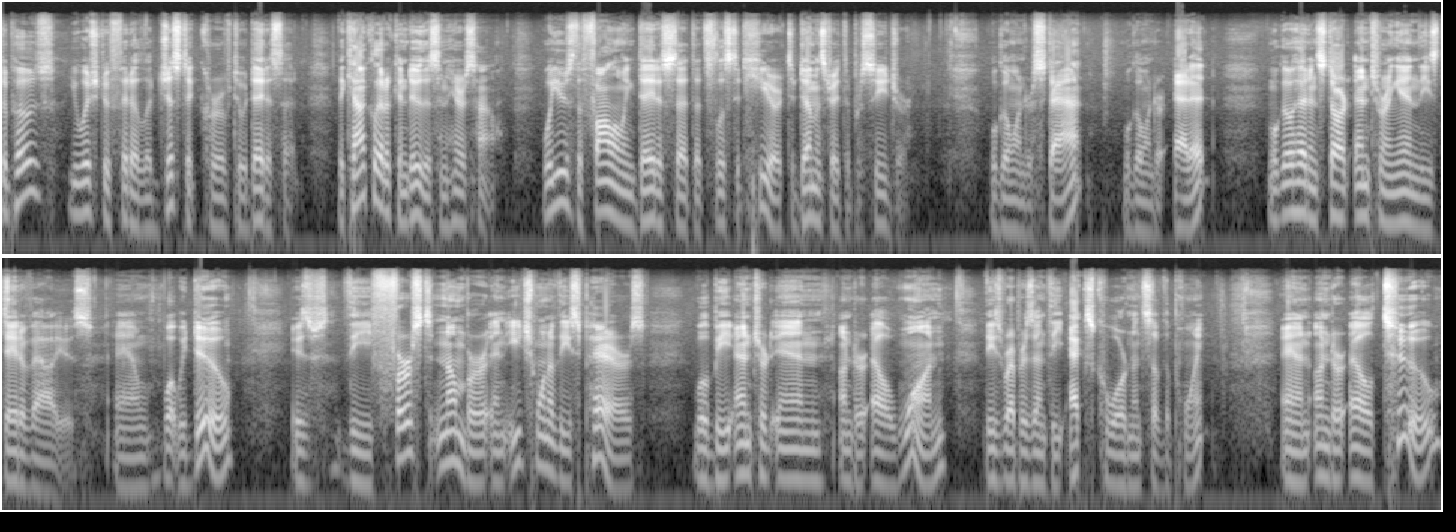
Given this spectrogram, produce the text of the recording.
Suppose you wish to fit a logistic curve to a dataset. The calculator can do this and here's how. We'll use the following dataset that's listed here to demonstrate the procedure. We'll go under Stat, we'll go under Edit, we'll go ahead and start entering in these data values. And what we do is the first number in each one of these pairs will be entered in under L1. These represent the x coordinates of the point. And under L2,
